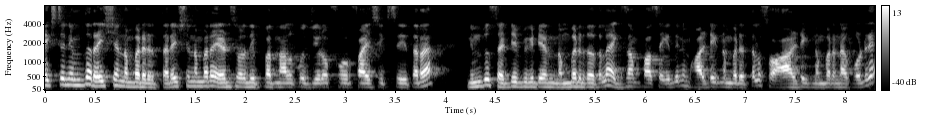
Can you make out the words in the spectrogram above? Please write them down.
ನೆಕ್ಸ್ಟ್ ನಿಮ್ದು ರೇಷನ್ ನಂಬರ್ ಇರುತ್ತೆ. ರೇಷನ್ ನಂಬರ್ ಎರಡ್ ಸಾವಿರದ ಇಪ್ಪತ್ನಾಲ್ಕು, ಜೀರೋ ಫೋರ್ ಫೈವ್ ಸಿಕ್ಸ್ ಈ ತರ ನಿಮ್ದು ಸರ್ಟಿಫಿಕೇಟ್ ಏನು ನಂಬರ್ ಇರುತ್ತಲ್ಲ ಎಕ್ಸಾಮ್ ಪಾಸ್ ಆಗಿದೆ ನಿಮ್ಮ ಹಾಲ್ಟಿಕ್ ನಂಬರ್ ಇರುತ್ತಲ್ಲ ಸೊ ಆ ಹಾಲ್ಟಿಕ್ ನಂಬರ್ ಅನ್ನ ಕೊಡ್ರಿ.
